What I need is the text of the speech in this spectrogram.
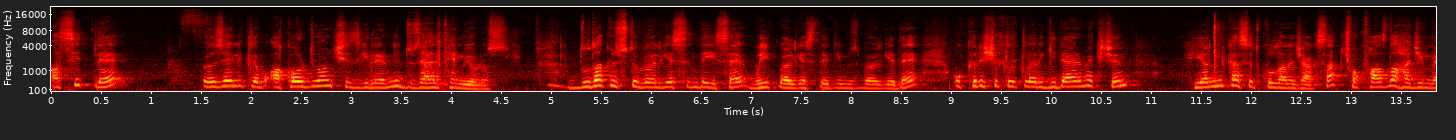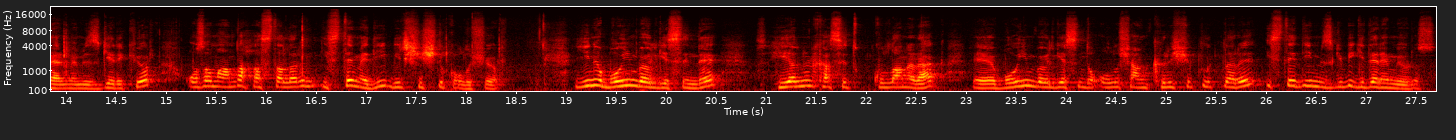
asitle özellikle bu akordiyon çizgilerini düzeltemiyoruz. Dudak üstü bölgesinde ise, bıyık bölgesi dediğimiz bölgede o kırışıklıkları gidermek için hyaluronik asit kullanacaksak çok fazla hacim vermemiz gerekiyor. O zaman da hastaların istemediği bir şişlik oluşuyor. Yine boyun bölgesinde hyaluronik asit kullanarak e, boyun bölgesinde oluşan kırışıklıkları istediğimiz gibi gideremiyoruz.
